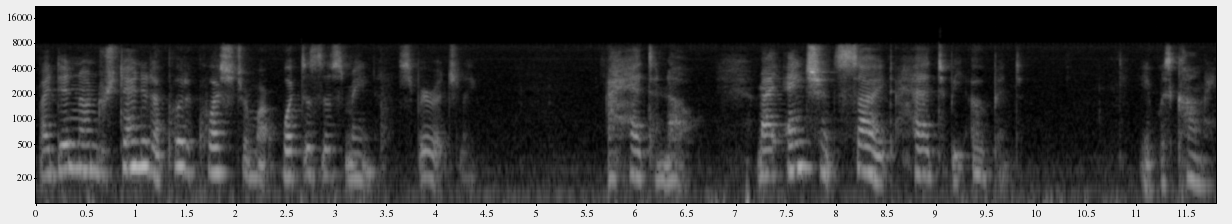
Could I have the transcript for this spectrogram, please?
If I didn't understand it, I put a question mark. What does this mean spiritually? I had to know. My ancient sight had to be opened. It was coming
